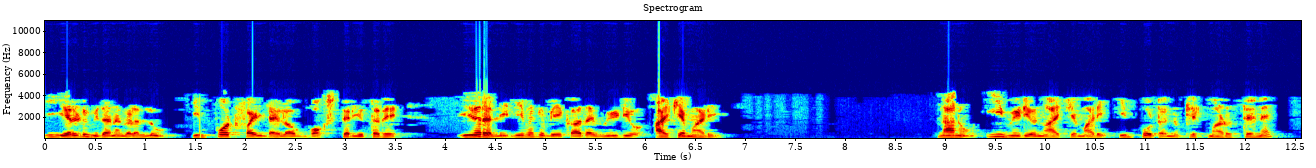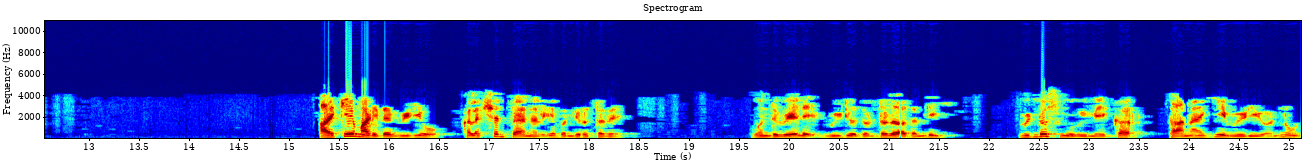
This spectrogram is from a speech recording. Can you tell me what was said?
ಈ ಎರಡು ವಿಧಾನಗಳಲ್ಲೂ ಇಂಪೋರ್ಟ್ ಫೈಲ್ ಡೈಲಾಗ್ ಬಾಕ್ಸ್ ತೆರೆಯುತ್ತದೆ. ಇದರಲ್ಲಿ ನಿಮಗೆ ಬೇಕಾದ ವಿಡಿಯೋ ಆಯ್ಕೆ ಮಾಡಿ. ನಾನು ಈ ವಿಡಿಯೋನ ಆಯ್ಕೆ ಮಾಡಿ ಇಂಪೋರ್ಟ್ ಅನ್ನು ಕ್ಲಿಕ್ ಮಾಡುತ್ತೇನೆ. ಆಯ್ಕೆ ಮಾಡಿದ ವಿಡಿಯೋ ಕಲೆಕ್ಷನ್ ಪ್ಯಾನಲ್ಗೆ ಬಂದಿರುತ್ತದೆ. ಒಂದು ವೇಳೆ ವಿಡಿಯೋ ದೊಡ್ಡದಾದಲ್ಲಿ ವಿಂಡೋಸ್ ಮೂವಿ ಮೇಕರ್ ತಾನಾಗಿಯೇ ವಿಡಿಯೋವನ್ನು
